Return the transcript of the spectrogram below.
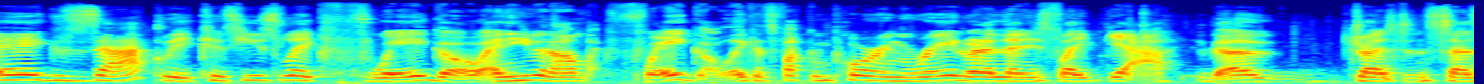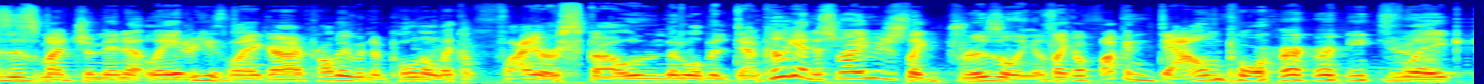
exactly. Because he's like fuego, and even I'm like fuego, like it's fucking pouring rain. And then he's like, yeah. Uh, Dresden says as much a minute later. He's like, I probably wouldn't have pulled out like a fire spell in the middle of a down. Because again, it's not even just like drizzling; it's like a fucking downpour. he's like,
